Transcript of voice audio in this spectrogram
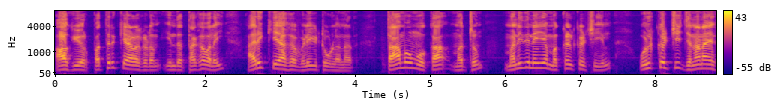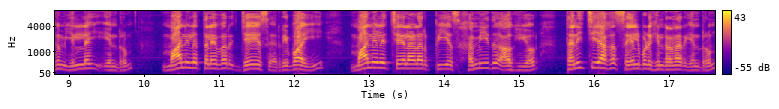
ஆகியோர் பத்திரிகையாளர்களிடம் இந்த தகவலை அறிக்கையாக வெளியிட்டுள்ளனர். தமுமுக மற்றும் மனிதநேய மக்கள் கட்சியில் உள்கட்சி ஜனநாயகம் இல்லை என்றும் மாநில தலைவர் ஜே எஸ் ரிபாயி மாநில செயலாளர் பி எஸ் ஹமீது ஆகியோர் தனிச்சையாக செயல்படுகின்றனர் என்றும்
